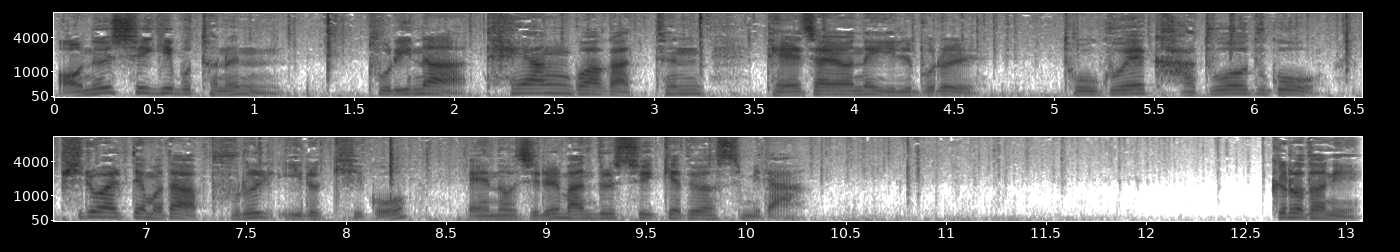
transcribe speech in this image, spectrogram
어느 시기부터는 불이나 태양과 같은 대자연의 일부를 도구에 가두어 두고 필요할 때마다 불을 일으키고 에너지를 만들 수 있게 되었습니다. 그러더니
